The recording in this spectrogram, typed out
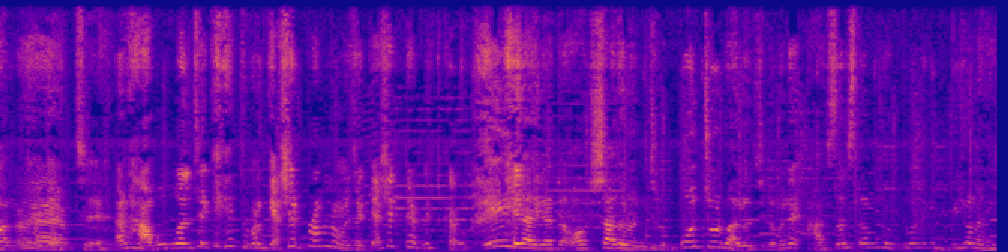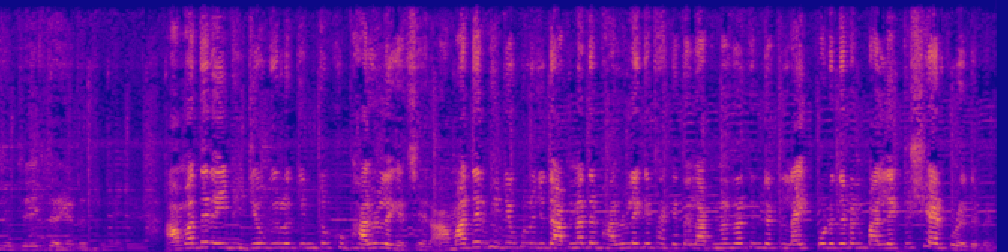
বন্ধ হয়ে যাচ্ছে। আর হাবু বলছে কি তোমার গ্যাসের প্রবলেম হয়েছে গ্যাসের ট্যাবলেট খাও। এই জায়গাটা অসাধারণ ছিল প্রচুর ভালো ছিল। মানে হাসতে হাসতে আমি সত্যি বলতে ভীষণ হেসেছি এই জায়গাটা শুনে। আমাদের এই ভিডিওগুলো কিন্তু খুব ভালো লেগেছে। আর আমাদের ভিডিওগুলো যদি আপনাদের ভালো লেগে থাকে তাহলে আপনারা কিন্তু একটা লাইক করে দেবেন পারলে একটু শেয়ার করে দেবেন।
